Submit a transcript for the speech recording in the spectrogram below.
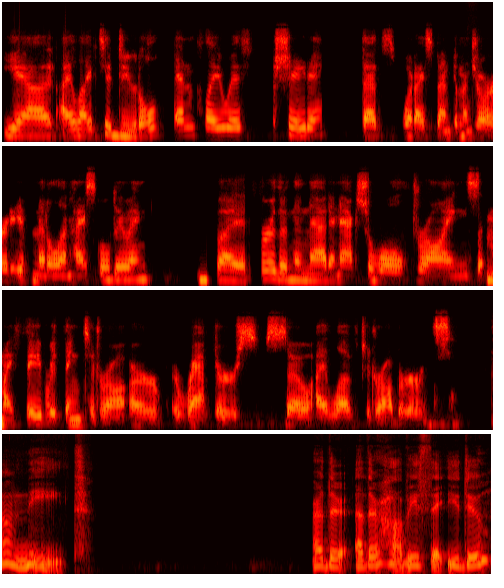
Yeah, I like to doodle and play with shading. That's what I spent the majority of middle and high school doing. But further than that, in actual drawings, my favorite thing to draw are raptors. So I love to draw birds. Oh, neat. Are there other hobbies that you do?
